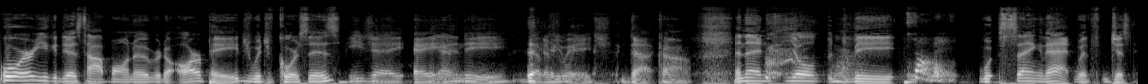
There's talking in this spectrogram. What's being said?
or you could just hop on over to our page, which of course is PJANDWH.com. And then you'll be w- saying that with just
